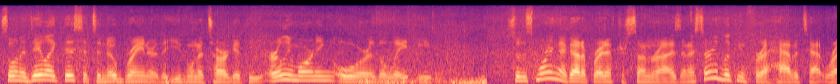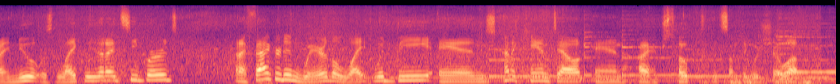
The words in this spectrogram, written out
So on a day like this, it's a no-brainer that you'd want to target the early morning or the late evening. So this morning I got up right after sunrise and I started looking for a habitat where I knew it was likely that I'd see birds and I factored in where the light would be and kind of camped out and I just hoped that something would show up.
